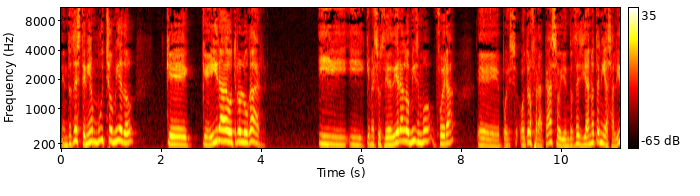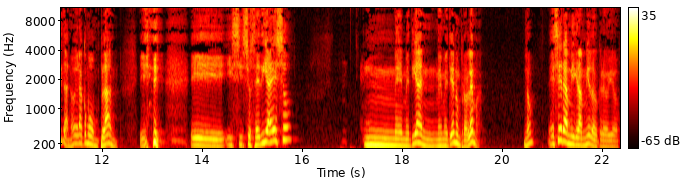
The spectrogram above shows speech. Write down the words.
Entonces tenía mucho miedo que, que ir a otro lugar y, y, que me sucediera lo mismo fuera eh, pues otro fracaso y entonces ya no tenía salida, ¿no? Era como un plan. Y, y, y si sucedía eso, mm, me metía en, me metía en un problema, ¿no? Ese era mi gran miedo, creo yo.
